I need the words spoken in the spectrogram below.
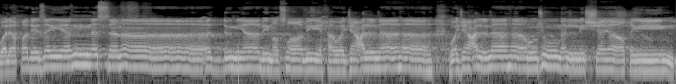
ولقد زينا السماء الدنيا بمصابيح وجعلناها وجعلناها رجوما للشياطين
